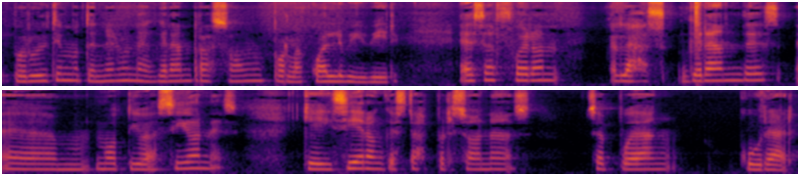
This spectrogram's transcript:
por último, tener una gran razón por la cual vivir. Esas fueron las grandes em, motivaciones que hicieron que estas personas se puedan curar.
